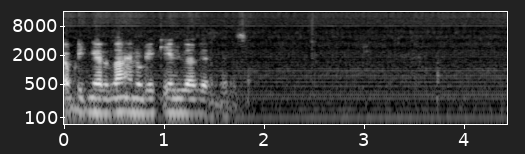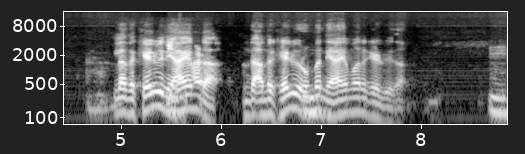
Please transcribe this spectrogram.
அப்படிங்கிறது தான் என்னுடைய கேள்வியாக இருந்தது சார். இல்லை அந்த கேள்வி நியாயம்தான். அந்த அந்த கேள்வி ரொம்ப. நியாயமான கேள்வி தான் ம்.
